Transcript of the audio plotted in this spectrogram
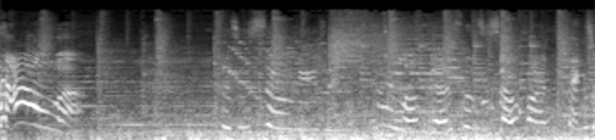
wow! This is so amazing. I love this. This is so fun. Thanks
